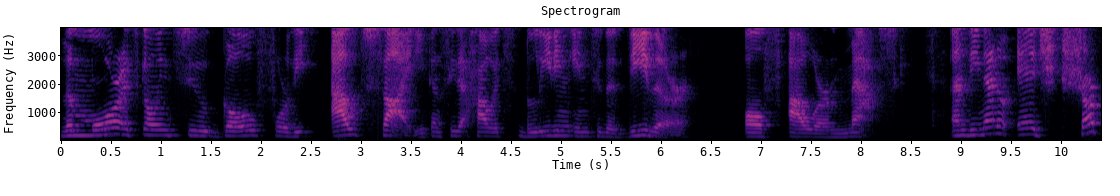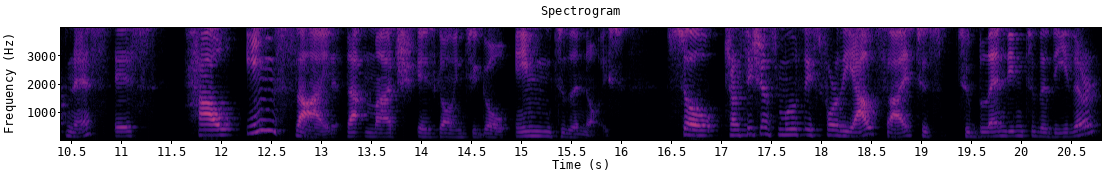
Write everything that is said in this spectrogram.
the more it's going to go for the outside. You can see that how it's bleeding into the dither of our mask. And the nano edge sharpness is how inside that much is going to go into the noise. So transition smooth is for the outside to, to blend into the dither,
